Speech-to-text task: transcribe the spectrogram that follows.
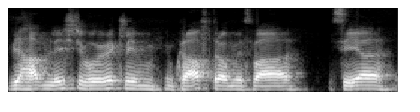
wir haben letzte Woche wirklich im, im Kraftraum, es war sehr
